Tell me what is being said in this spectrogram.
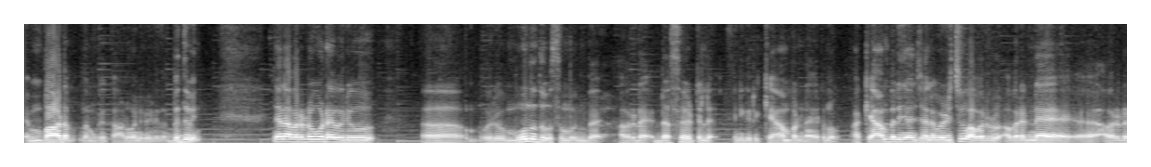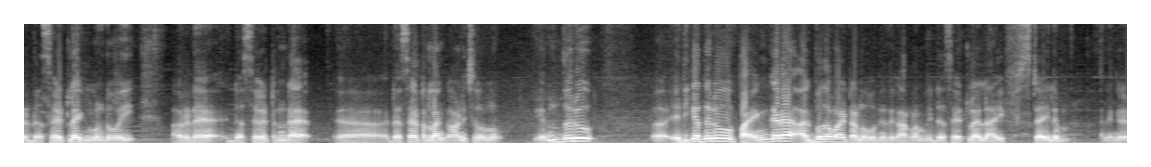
എമ്പാടും നമുക്ക് കാണുവാൻ കഴിയുന്നത്. ബിദുവിൻ ഞാൻ അവരുടെ കൂടെ ഒരു ഒരു മൂന്ന് ദിവസം മുൻപ് അവരുടെ ഡെസേർട്ടിൽ എനിക്കൊരു ക്യാമ്പ് ഉണ്ടായിരുന്നു. ആ ക്യാമ്പിൽ ഞാൻ ചിലവഴിച്ചു. അവർ അവരെന്നെ അവരുടെ ഡെസേർട്ടിലേക്ക് കൊണ്ടുപോയി. അവരുടെ ഡെസേർട്ടിന്റെ ഡെസേർട്ടെല്ലാം കാണിച്ചു തന്നു. എന്തൊരു എനിക്കതൊരു ഭയങ്കര അത്ഭുതമായിട്ടാണ് തോന്നിയത്. കാരണം ഈ ഡെസേർട്ടിലെ ലൈഫ് സ്റ്റൈലും അല്ലെങ്കിൽ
